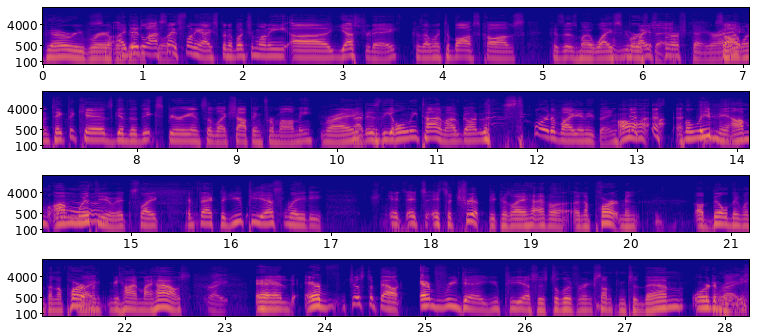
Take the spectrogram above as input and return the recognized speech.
very So rarely. I did last night. It's funny. I spent a bunch of money uh, yesterday because I went to Boscov's because it was my wife's birthday. wife's birthday, right? So I want to take the kids, give them the experience of like shopping for mommy. right. That is the only time I've gone to the store to buy anything. oh, I, I- believe me, I'm I'm with you. It's like, in fact, the UPS lady, it, it's it's a trip because I have a, an apartment, a building with an apartment behind my house, Right. and ev- just about every day UPS is delivering something to them or to Right.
